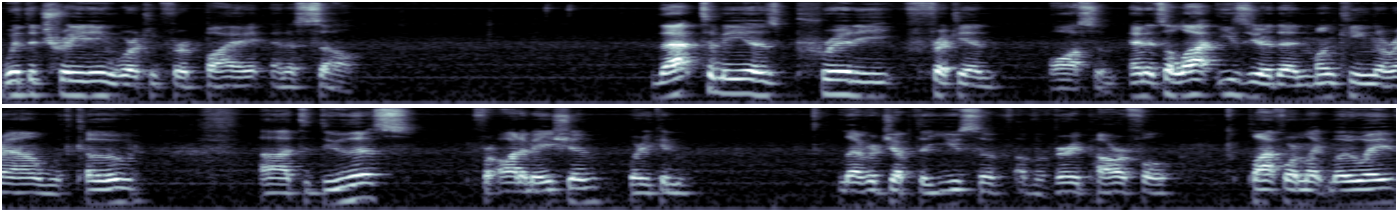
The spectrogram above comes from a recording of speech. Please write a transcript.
with the trading working for a buy and a sell. That to me is pretty freaking awesome. And it's a lot easier than monkeying around with code uh, to do this for automation, where you can leverage up the use of, of a very powerful platform like MotiveWave.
